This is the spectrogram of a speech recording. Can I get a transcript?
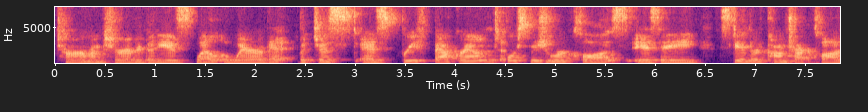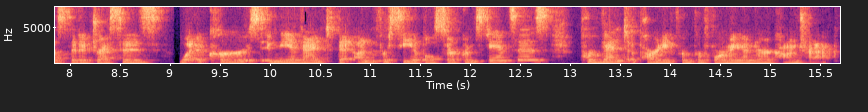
term. I'm sure everybody is well aware of it. But just as brief background, force majeure clause is a standard contract clause that addresses what occurs in the event that unforeseeable circumstances prevent a party from performing under a contract.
